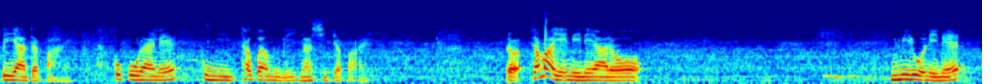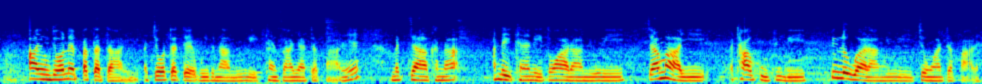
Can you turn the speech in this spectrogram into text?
ပေးရတတ်ပါတယ်ကိုကိုယ်တိုင်လည်းကူညီထောက်ပံ့မှုတွေရရှိတတ်ပါတယ်အဲ့တော့ကျမရဲ့အနေနဲ့ကတော့မိမိတို့အနေနဲ့ အာယုံကြောနဲ့ပတ်သက်တာတွေအကျော်တက်တဲ့ဝေဒနာမျိုးတွေခံစားရတတ်ပါတယ်မကြာခဏအနှိတ်ခမ်းတွေသွားရတာမျိုးတွေကျမရဲ့အထောက်အကူပြုတွေပြုလုပ်ရတာမျိုးတွေကြုံရတတ်ပါတယ်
